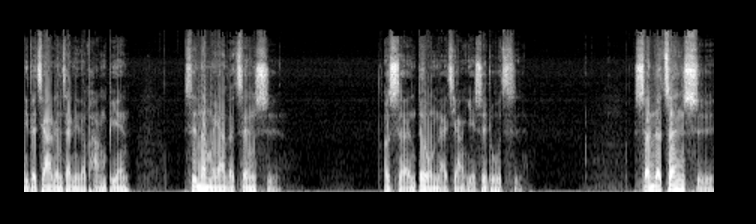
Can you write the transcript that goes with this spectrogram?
你的家人在你的旁边，是那么样的真实，而神对我们来讲也是如此。神的真实，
